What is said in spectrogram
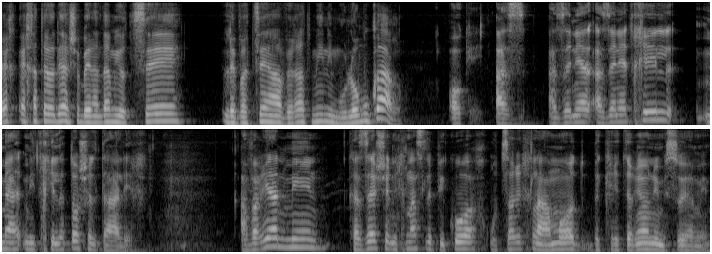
איך, איך אתה יודע שבן אדם יוצא לבצע עבירת מין אם הוא לא מוכר? אוקיי, אז, אז, אני, אז אני אתחיל מתחילתו של תהליך. עבריין מין כזה שנכנס לפיקוח, הוא צריך לעמוד בקריטריונים מסוימים.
